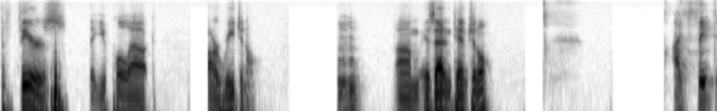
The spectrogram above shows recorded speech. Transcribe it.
the fears that you pull out are regional. Mm-hmm. Um, is that intentional? I think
